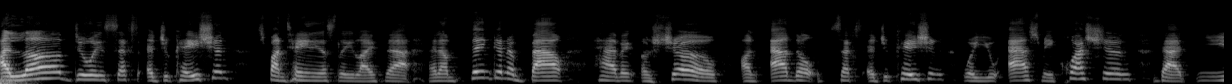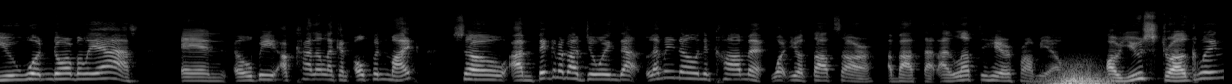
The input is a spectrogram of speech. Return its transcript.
I love doing sex education spontaneously like that. And I'm thinking about having a show on adult sex education where you ask me questions that you wouldn't normally ask. And it'll be kind of like an open mic. So I'm thinking about doing that. Let me know in the comment what your thoughts are about that. I love to hear from you. Are you struggling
